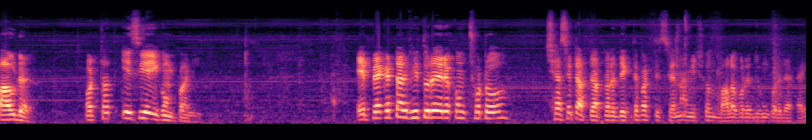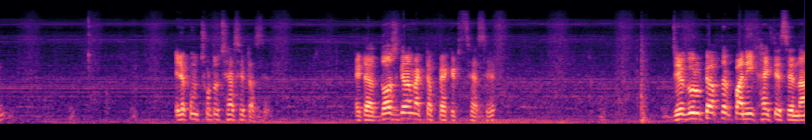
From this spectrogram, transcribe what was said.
পাউডার অর্থাৎ এসিআই কোম্পানি এই প্যাকেটটার ভিতরে এরকম ছোট ছ্যাসেট আপনি আপনারা দেখতে পারতেছেন, আমি সব ভালো করে জুম করে দেখাই। এরকম ছোট ছ্যাসেট আছে। এটা দশ গ্রাম একটা প্যাকেট ছ্যাসেট যে গরুটা আপনার পানি খাইতেছে না,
